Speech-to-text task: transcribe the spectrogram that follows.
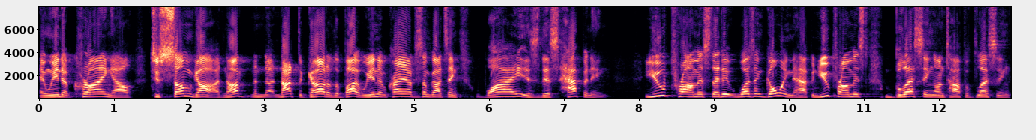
and we end up crying out to some God, not, not the God of the Bible. We end up crying out to some God saying, Why is this happening? You promised that it wasn't going to happen. You promised blessing on top of blessing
